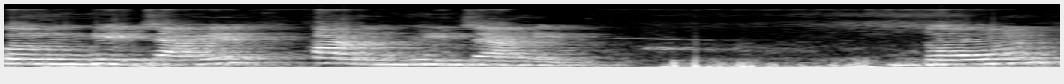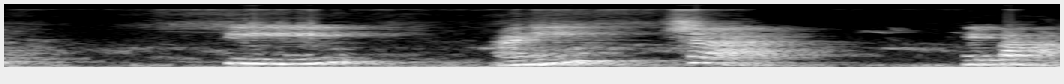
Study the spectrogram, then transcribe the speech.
करून घ्यायच्या आहेत काढून घ्यायच्या आहेत. दोन तीन आणि चार. हे पहा.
